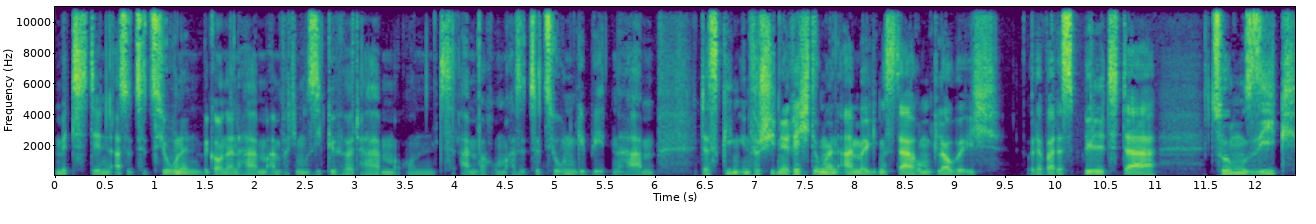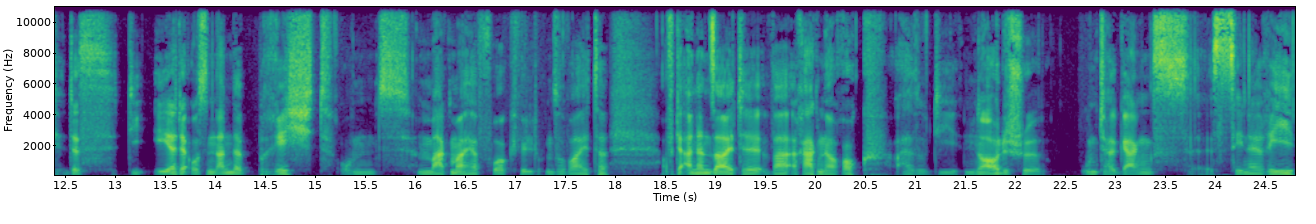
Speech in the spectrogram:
mit den Assoziationen begonnen haben, einfach die Musik gehört haben und einfach um Assoziationen gebeten haben. Das ging in verschiedene Richtungen. Einmal ging es darum, glaube ich, oder war das Bild da, zur Musik, dass die Erde auseinanderbricht und Magma hervorquillt und so weiter. Auf der anderen Seite war Ragnarok, also die nordische Untergangsszenerie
